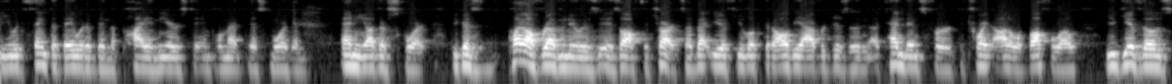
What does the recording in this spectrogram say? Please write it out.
You would think that they would have been the pioneers to implement this more than any other sport because playoff revenue is, is off the charts. I bet you if you looked at all the averages and attendance for Detroit, Ottawa, Buffalo, you give those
